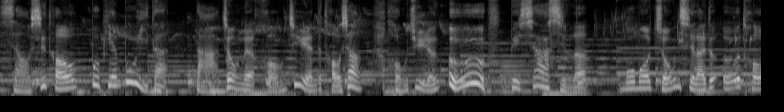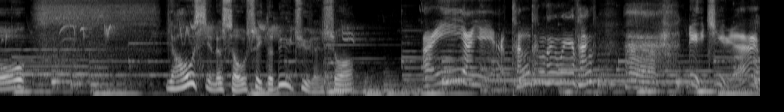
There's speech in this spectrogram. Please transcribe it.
小石头不偏不倚地打中了红巨人的头上，红巨人哦被吓醒了，摸摸肿起来的额头，摇醒了熟睡的绿巨人，说：“哎呀呀呀，疼疼疼疼疼！啊，绿巨人，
